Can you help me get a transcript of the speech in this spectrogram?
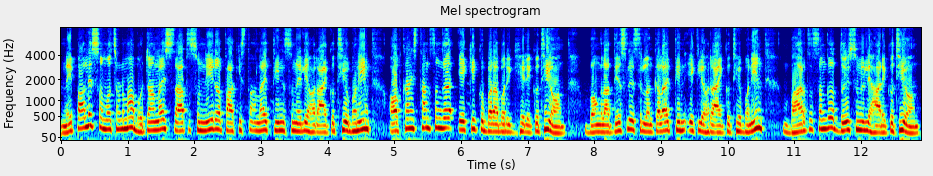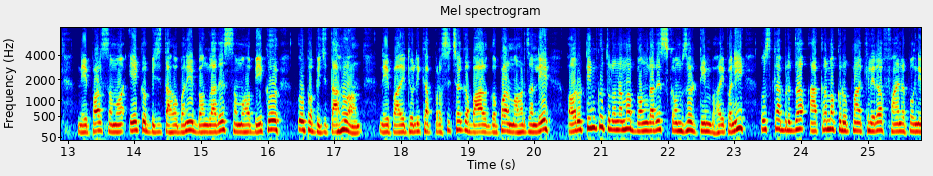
नेपालले समचरणमा भुटानलाई सात शून्य र पाकिस्तानलाई तीन शून्यले हराएको थियो भने अफगानिस्तानसँग एक एकको बराबरी घेरेको थियो। बंगलादेशले श्रीलङ्कालाई तीन एकले हराएको थियो भने भारतसँग दुई शून्यले हारेको थियो। नेपाल समूह एक विजेता हो भने बंगलादेश समूह बीको उपविजेता हो। नेपाली टोलीका प्रशिक्षक बाल गोपाल महर्जनले अरू टिमको तुलनामा बंगलादेश कमजोर टिम भए पनि उसका विरुद्ध आक्रामक रूपमा खेलेर फाइनल पुग्ने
